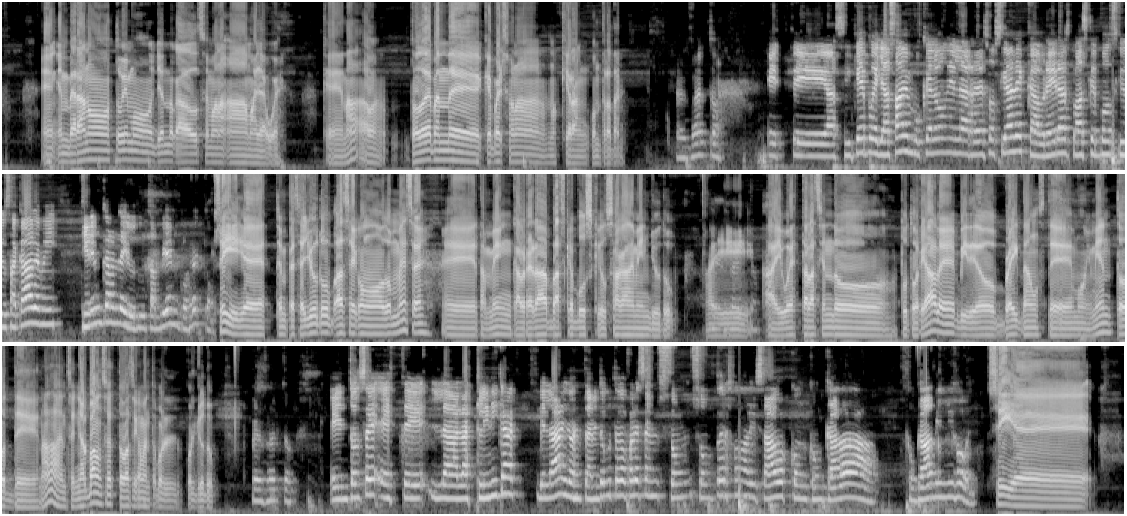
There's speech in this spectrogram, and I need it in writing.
En, en verano estuvimos yendo cada dos semanas a Mayagüez. Que nada, todo depende de qué personas nos quieran contratar. Perfecto. Este, así que pues ya saben, búsquenlo en las redes sociales, Cabreras Basketball Skills Academy. Tiene un canal de YouTube también, ¿correcto? Sí, eh, empecé YouTube hace como dos meses. eh, también Cabrera Basketball Skills Academy en YouTube. Ahí, ahí voy a estar haciendo tutoriales, videos, breakdowns de movimientos, de nada, enseñar baloncesto básicamente por, por YouTube. Perfecto. Entonces, este, la- las clínicas, ¿verdad? Y los entrenamientos que ustedes ofrecen son, son personalizados con, con cada con cada niño joven. Sí, eh,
